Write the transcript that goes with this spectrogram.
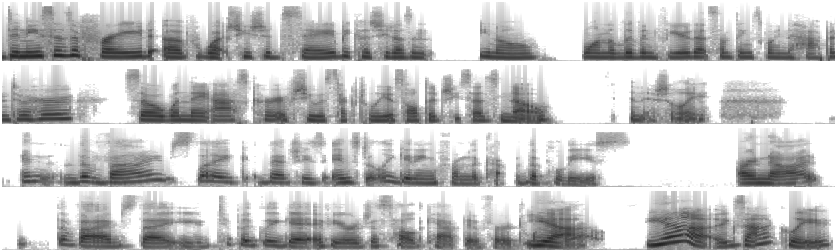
Denise is afraid of what she should say because she doesn't, you know, want to live in fear that something's going to happen to her. So when they ask her if she was sexually assaulted, she says no initially. And the vibes like that she's instantly getting from the co- the police are not the vibes that you typically get if you were just held captive for 24 Yeah. hours. Yeah, exactly.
